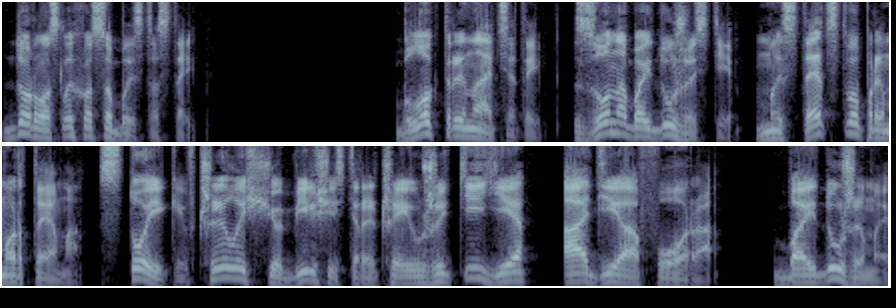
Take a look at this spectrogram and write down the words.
дорослих особистостей. Блок 13. Зона байдужості. Мистецтво примортема. Стоїки вчили, що більшість речей у житті є адіафора. Байдужими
